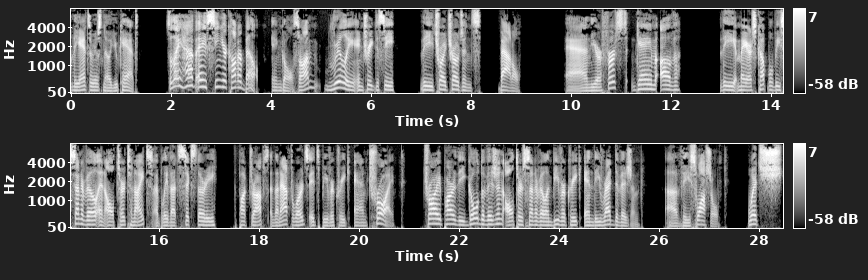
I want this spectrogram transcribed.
The answer is no, you can't. So they have a senior Connor Bell in goal. So I'm really intrigued to see the Troy Trojans battle. And your first game of the Mayor's Cup will be Centerville and Alter tonight. I believe that's 6.30. The puck drops. And then afterwards, it's Beaver Creek and Troy. Troy part of the Gold Division, Alter, Centerville, and Beaver Creek in the Red Division of the Swashel. Which,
